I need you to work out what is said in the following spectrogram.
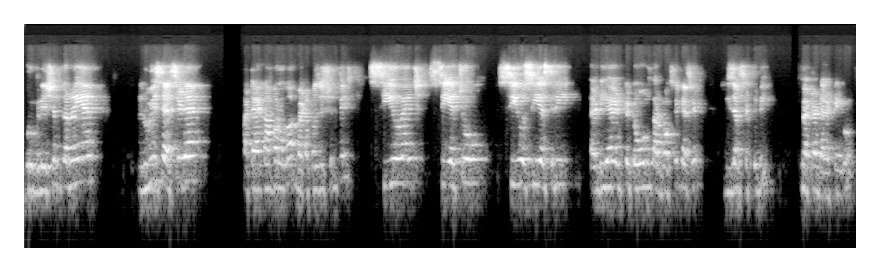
ब्रोमिनेशन कर रही है। लुइस एसिड है। अटैक कहाँ पर होगा? बेटा पोजीशन पे। COH CHO COCS3 aldehyde ketone carboxylic acid these are said to be meta directing group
